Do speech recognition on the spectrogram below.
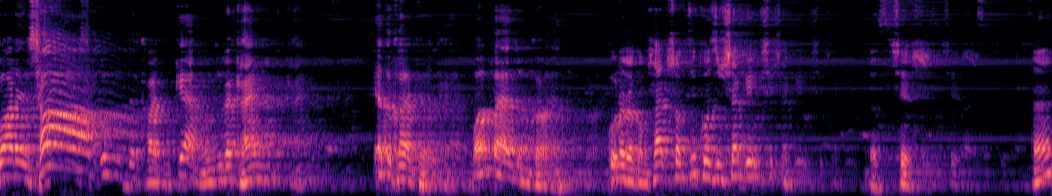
গড়ের সব হুজুরদের খাওয়াইতো কেন? হুজুরা খায় না? এত খাওয়াইতে হবে। অল্প আয়োজন করেন। কোন রকম শাক সবজি, কচুর শাক, এই শেষ। হ্যাঁ?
